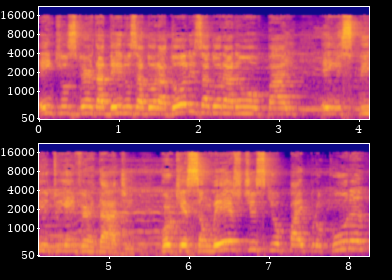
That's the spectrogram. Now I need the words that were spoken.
em que os verdadeiros adoradores adorarão ao Pai em espírito e em verdade, porque são estes que o Pai procura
